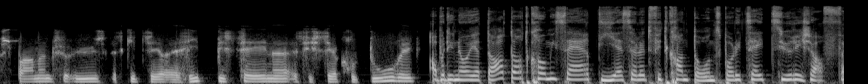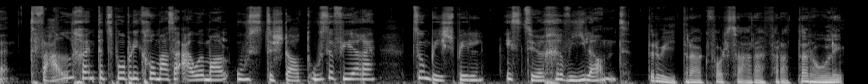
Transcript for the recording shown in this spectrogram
spannend für uns. Es gibt sehr eine hippe Szene, es ist sehr kulturig. Aber die neuen Tatortkommissäre, die sollen für die Kantonspolizei Zürich arbeiten. Fälle könnte das Publikum also auch einmal aus der Stadt rausführen, zum Beispiel ins Zürcher Wieland. Der Beitrag von Sarah Frattaroli.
